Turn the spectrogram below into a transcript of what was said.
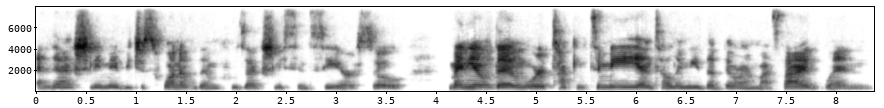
And they're actually, maybe just one of them who's actually sincere. So many of them were talking to me and telling me that they were on my side when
